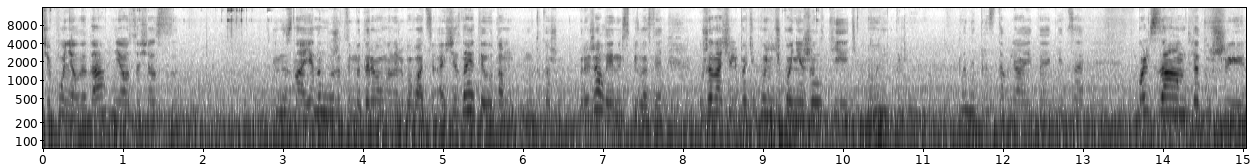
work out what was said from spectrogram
Коротше, поняли, да? Я оце зараз не знаю, я не можу цими деревами налюбуватися. А ще знаєте, там, ну така що приїжджала, я не встигла зняти. Уже почали потихонечку вони желтіти. Ой, блін, ви не представляєте, який це бальзам для душі.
